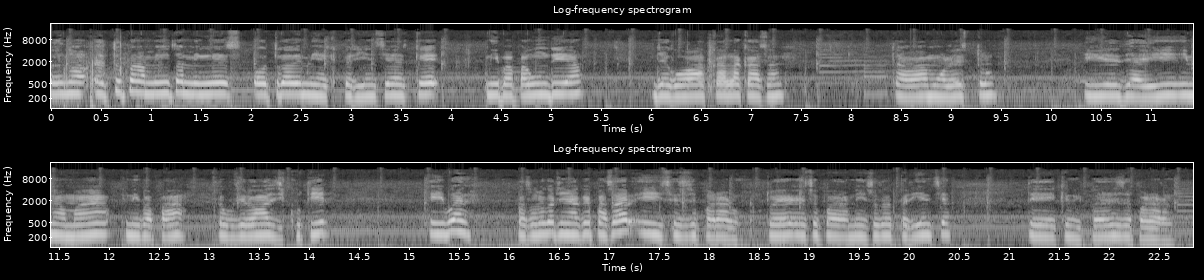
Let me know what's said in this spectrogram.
Pues bueno, esto para mí también es otra de mis experiencias, es que mi papá un día llegó acá a la casa, estaba molesto y desde ahí mi mamá y mi papá se pusieron a discutir y bueno, pasó lo que tenía que pasar y se separaron. Entonces eso para mí es otra experiencia de que mis padres se separaran.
